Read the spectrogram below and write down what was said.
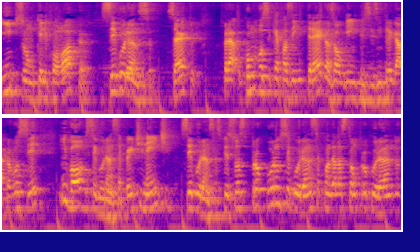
Y que ele coloca segurança, certo? Pra, como você quer fazer entregas, alguém precisa entregar para você, envolve segurança. É pertinente segurança. As pessoas procuram segurança quando elas estão procurando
